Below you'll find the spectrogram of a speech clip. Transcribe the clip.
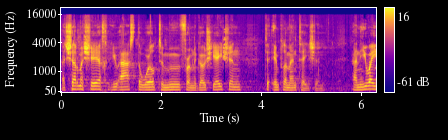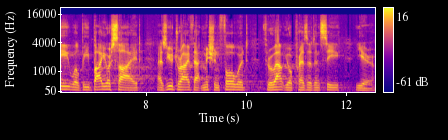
at Sharm el-Sheikh, you asked the world to move from negotiation to implementation. And the UAE will be by your side as you drive that mission forward throughout your presidency year.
